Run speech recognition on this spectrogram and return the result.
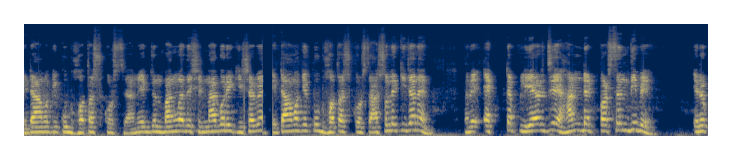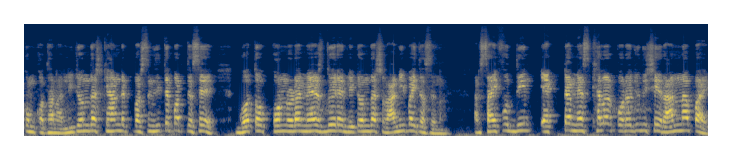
এটা আমাকে খুব হতাশ করছে। আমি একজন বাংলাদেশের নাগরিক হিসাবে এটা আমাকে খুব হতাশ করছে। আসলে কি জানেন? মানে একটা প্লেয়ার যে হান্ড্রেড পার্সেন্ট দিবে এরকম কথা না। লিটন দাসকে হান্ড্রেড পার্সেন্ট দিতে পারতেছে, গত পনেরোটা ম্যাচ ধরে লিটন দাস রানই পাইতেছে না। আর সাইফুদ্দিন একটা ম্যাচ খেলার পরে যদি সে রান না পায়,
